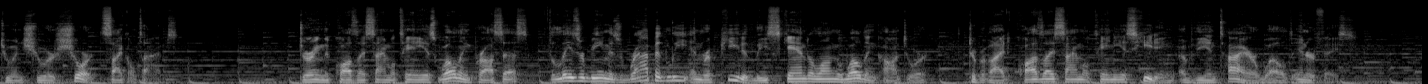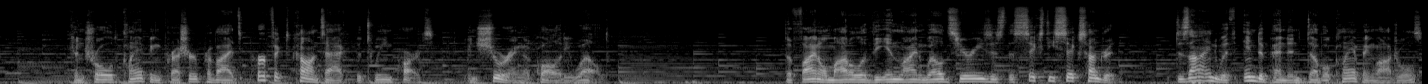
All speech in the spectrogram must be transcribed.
to ensure short cycle times. During the quasi-simultaneous welding process, the laser beam is rapidly and repeatedly scanned along the welding contour to provide quasi-simultaneous heating of the entire weld interface. Controlled clamping pressure provides perfect contact between parts, ensuring a quality weld. The final model of the inline weld series is the 6600. Designed with independent double clamping modules,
